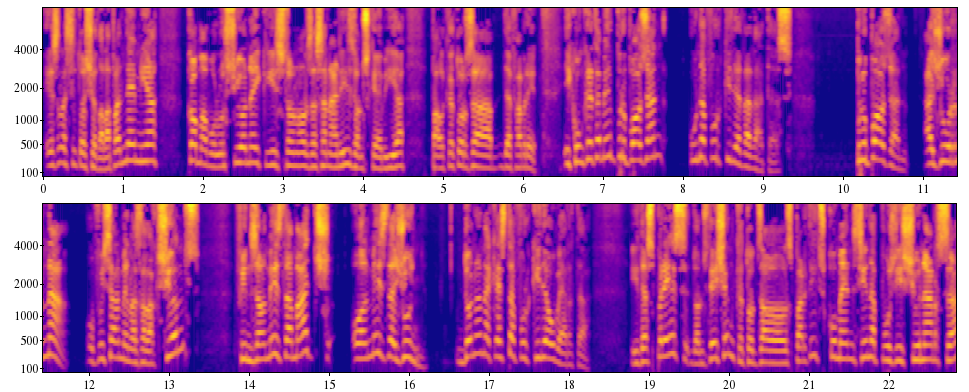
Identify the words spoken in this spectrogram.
és la situació de la pandèmia, com evoluciona i quins són els escenaris doncs, que hi havia pel 14 de febrer. I concretament proposen una forquilla de dates. Proposen ajornar oficialment les eleccions fins al mes de maig o al mes de juny. Donen aquesta forquilla oberta. I després doncs, deixen que tots els partits comencin a posicionar-se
